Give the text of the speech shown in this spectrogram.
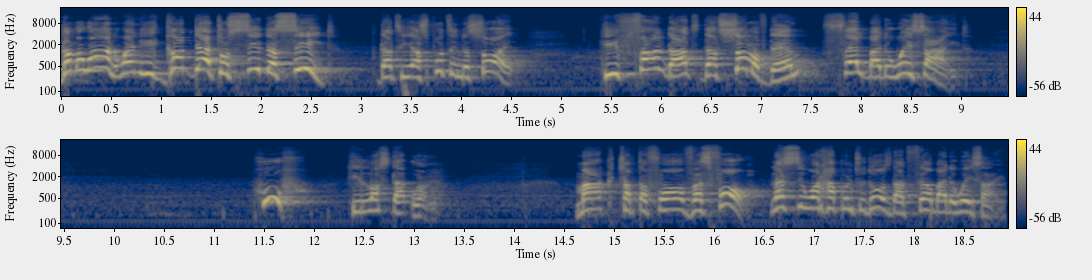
Number one, when he got there to see the seed that he has put in the soil, he found out that some of them fell by the wayside. Whew, he lost that one. Mark chapter 4, verse 4. Let's see what happened to those that fell by the wayside.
